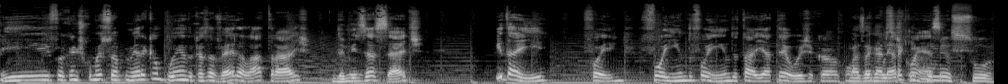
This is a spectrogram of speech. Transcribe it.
E foi que a gente começou a primeira campanha do Casa Velha lá atrás, em 2017. E daí foi, foi indo, foi indo, tá aí até hoje. Com, com Mas a galera que conhecem. começou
